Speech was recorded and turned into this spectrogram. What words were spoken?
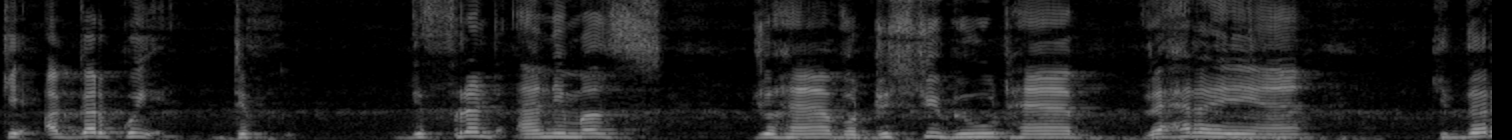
کہ اگر کوئی ڈفرینٹ اینیملس جو ہیں وہ ڈسٹریبیوٹ ہیں، رہ رہے ہیں، کدھر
